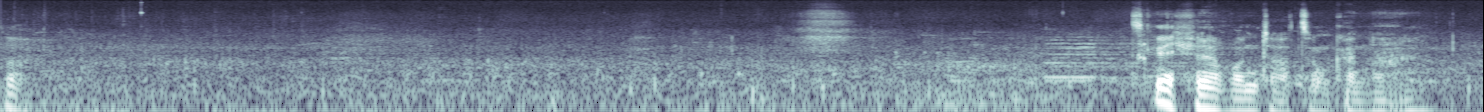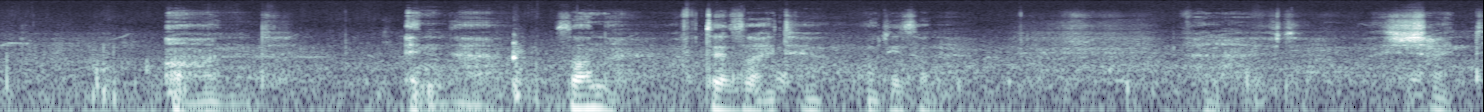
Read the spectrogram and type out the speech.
So. Jetzt gehe ich wieder runter zum Kanal. Und in der Sonne, auf der Seite, wo die Sonne verläuft, es scheint.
